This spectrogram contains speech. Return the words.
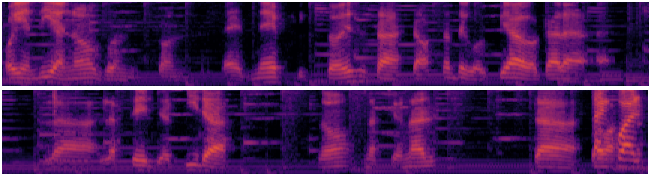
hoy en día, ¿no? Con, con Netflix, todo eso está, está bastante golpeado acá la, la, la serie, la tira, ¿no? Nacional, está, está Tal cual.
